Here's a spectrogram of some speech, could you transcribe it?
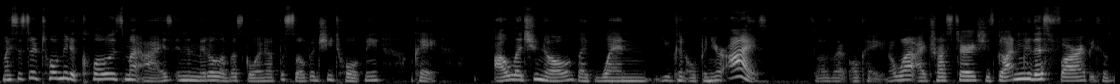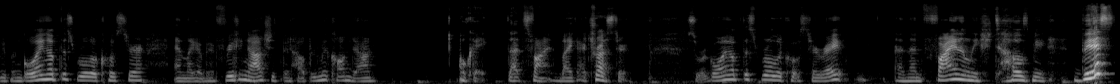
my sister told me to close my eyes in the middle of us going up the slope, and she told me, okay, I'll let you know like when you can open your eyes. So I was like, okay, you know what? I trust her. She's gotten me this far because we've been going up this roller coaster and like I've been freaking out. She's been helping me calm down. Okay, that's fine. Like I trust her. So we're going up this roller coaster, right? And then finally she tells me, this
